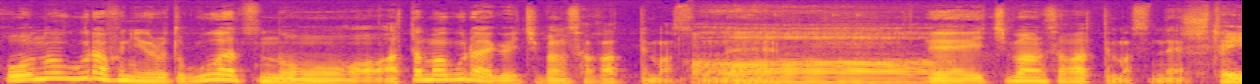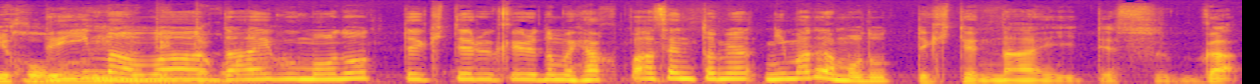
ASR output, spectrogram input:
このグラフによると5月の頭ぐらいが一番下がってますえ。ね。えー一番下がってますね。ステイホームで今はだいぶ戻ってきてるけれども100%にまでは戻ってきてないですが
